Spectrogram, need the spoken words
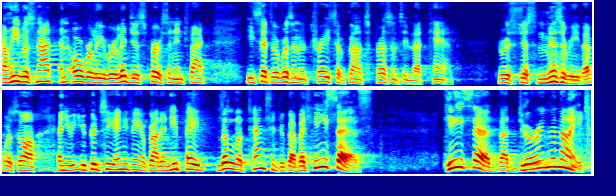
Now, he was not an overly religious person. In fact, he said there wasn't a trace of God's presence in that camp. There was just misery. That was all. And you, you couldn't see anything of God. And he paid little attention to God. But he says, he said that during the night,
